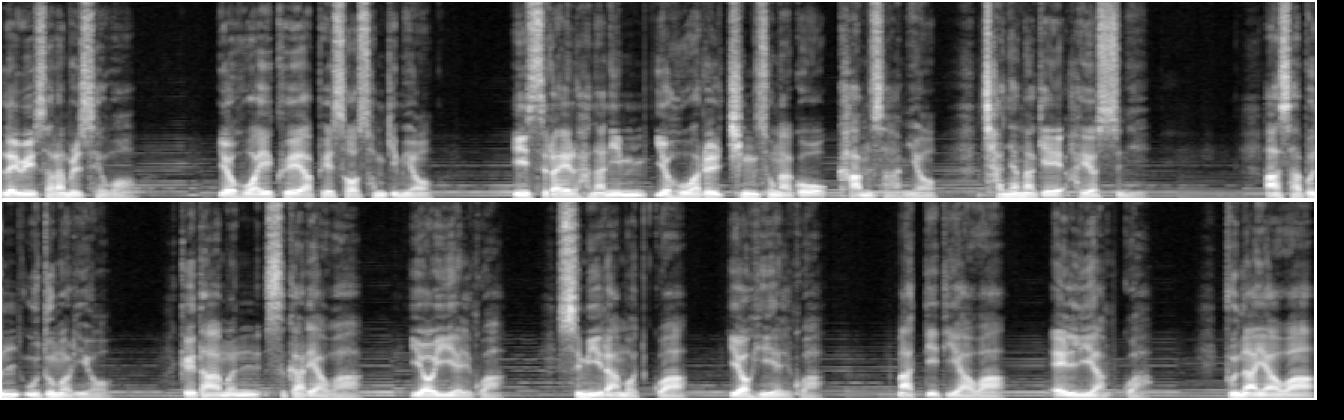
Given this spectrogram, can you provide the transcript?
레위 사람을 세워 여호와의 궤 앞에서 섬기며 이스라엘 하나님 여호와를 칭송하고 감사하며 찬양하게 하였으니 아삽은 우두머리요 그 다음은 스가랴와 여이엘과 스미라못과 여히엘과 마띠디아와 엘리압과 분하야와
